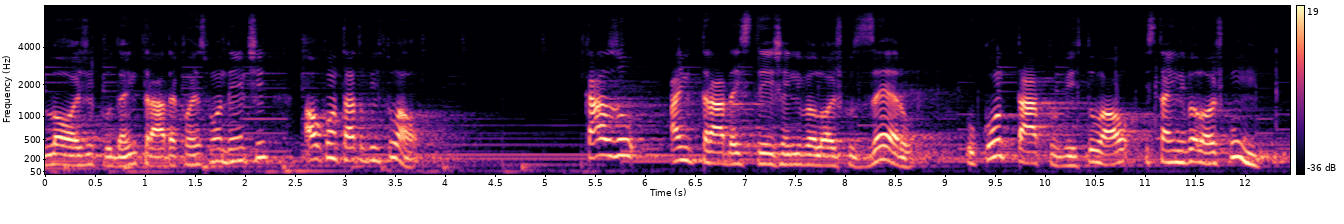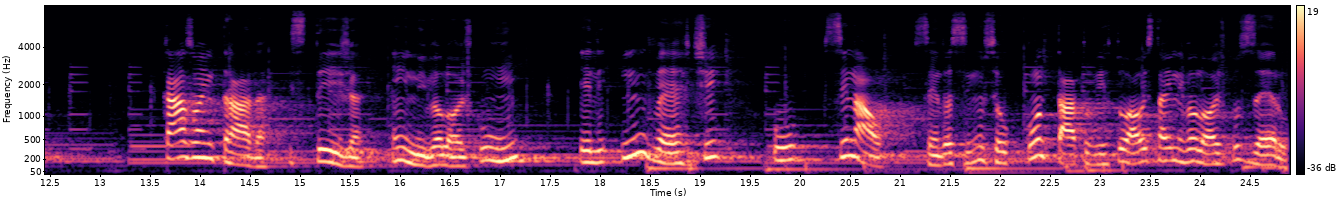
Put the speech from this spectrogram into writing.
lógico da entrada correspondente ao contato virtual. Caso a entrada esteja em nível lógico 0, o contato virtual está em nível lógico 1. Caso a entrada esteja em nível lógico 1, ele inverte o sinal, sendo assim o seu contato virtual está em nível lógico 0.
